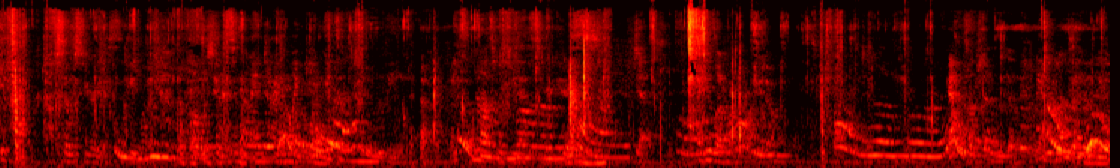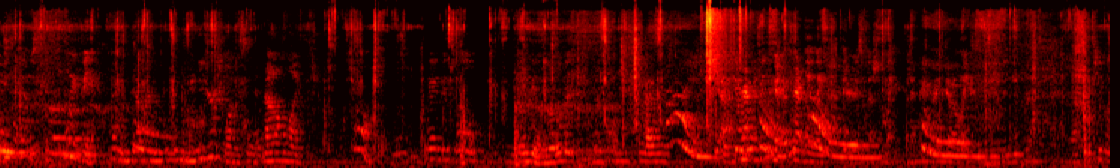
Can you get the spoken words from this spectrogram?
it's so serious. People are like, the politics and the end time, like, it's a movie. It's not supposed to be that serious. Yeah. I do love Margot Robbie though. Yeah, the first one was good. Yeah, it was a good movie. Believe me, I would never in years want to see it. Now I'm like, oh, Yeah, apparently, special like, but I'm gonna like people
